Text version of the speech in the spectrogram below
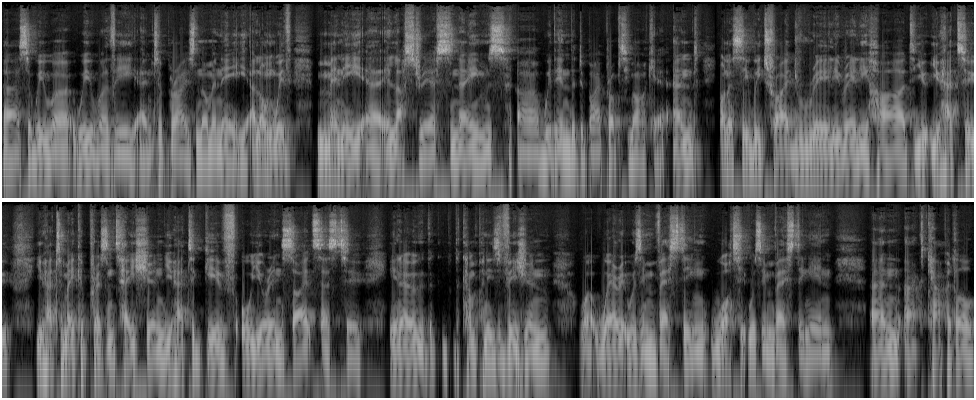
Uh, so we were we were the enterprise nominee, along with many uh, illustrious names uh, within the Dubai property market. And honestly, we tried really, really hard. You you had to you had to make a presentation. You had to give all your insights as to you know the, the company's vision, what, where it was investing, what it was investing in, and Axe Capital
